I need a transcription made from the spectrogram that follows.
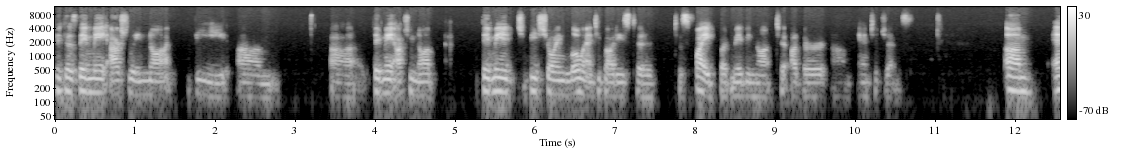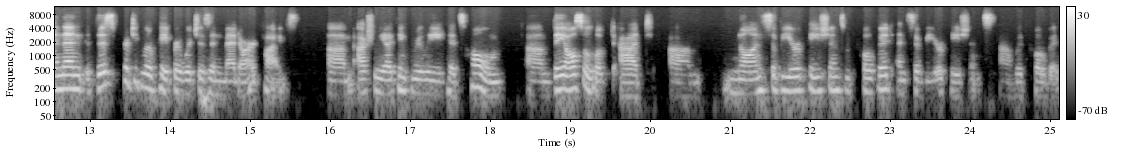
because they may actually not be, um, uh, they may actually not, they may be showing low antibodies to, to spike, but maybe not to other um, antigens. Um, and then this particular paper, which is in medRxiv, um, actually I think really hits home. They also looked at um, non-severe patients with COVID and severe patients uh, with COVID.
